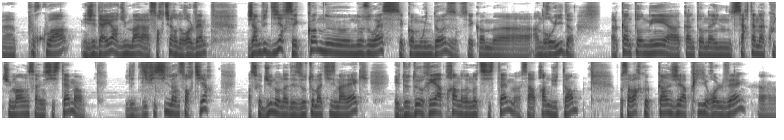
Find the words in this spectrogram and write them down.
Euh, pourquoi? Et j'ai d'ailleurs du mal à sortir de Roll20. J'ai envie de dire, c'est comme nos, OS, c'est comme Windows, c'est comme euh, Android. Euh, quand on, est, quand on a une certaine accoutumance à un système, il est difficile d'en sortir. Parce que d'une, on a des automatismes avec, et de deux, réapprendre notre système, ça va prendre du temps. Il faut savoir que quand j'ai appris Roll20, euh,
